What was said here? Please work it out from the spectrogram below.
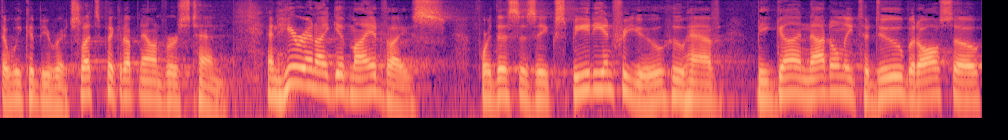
that we could be rich. Let's pick it up now in verse 10. And herein I give my advice, for this is expedient for you who have begun not only to do, but also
